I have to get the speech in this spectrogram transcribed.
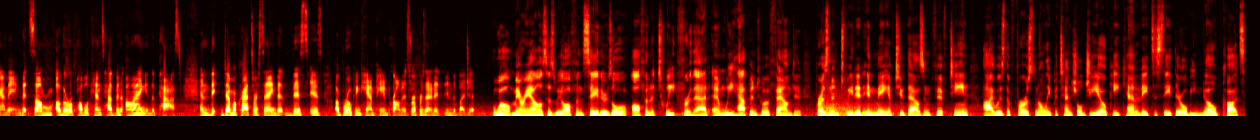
programming that some other Republicans have been eyeing in the past. And the Democrats are saying that this is a broken campaign promise represented in the budget. Well, Mary Alice, as we often say, there's often a tweet for that, and we happen to have found it. President tweeted in May of 2015, I was the first and only potential GOP candidate to state there will be no cuts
